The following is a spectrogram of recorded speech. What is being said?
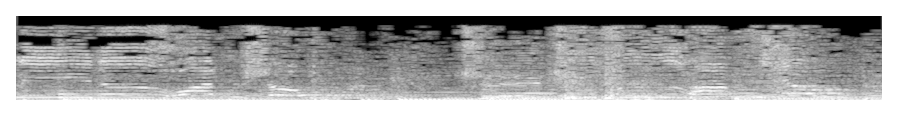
力的还手，直至死方休。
